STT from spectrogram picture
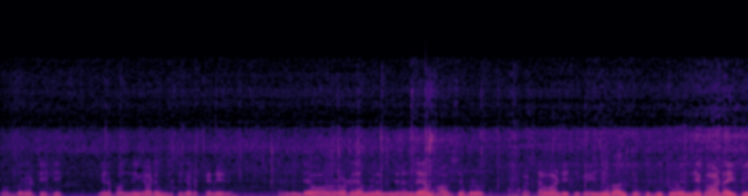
റബ്ബർ കെട്ടിയിട്ട് ഇങ്ങനെ പന്നിയും കാടും പിടിച്ച് കിടക്കുന്നതിന് ഇതിന്റെ ഓണറോട് നമ്മൾ നിരന്തരം ആവശ്യപ്പെടും വെട്ടാൻ വേണ്ടിയിട്ട്. കഴിഞ്ഞ പ്രാവശ്യം ഇതിക്കും വലിയ കാടായിട്ട്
